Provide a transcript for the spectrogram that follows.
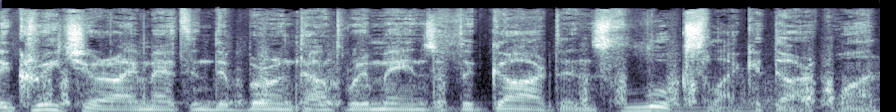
The creature I met in the burnt-out remains of the gardens looks like a dark one.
